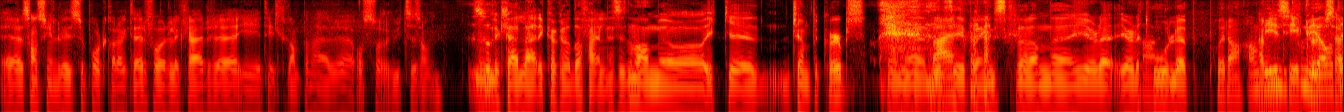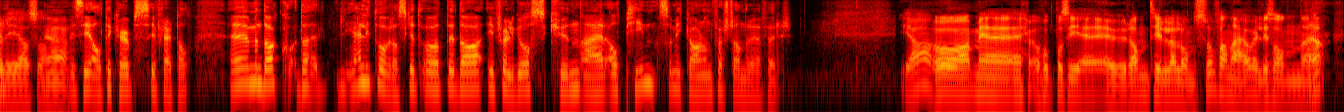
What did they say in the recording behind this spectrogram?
eh, sannsynligvis supportkarakter for Leclerc eh, i tittelkampen her eh, også ut sesongen. Men Leclerc lærer ikke akkurat av feilene sine med å ikke jump the curbs, som eh, de sier på engelsk, når han uh, gjør, det, gjør, det, to ja. løp på rad. Han vil litt for mye av og til. Vi, altså. ja. vi sier alltid curbs i flertall. Uh, men da, da, jeg er litt overrasket over at det da ifølge oss kun er alpin som ikke har noen første-andre-fører. Ja, og med holdt på å si, auraen til Alonso, for han er jo veldig sånn ja. uh,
